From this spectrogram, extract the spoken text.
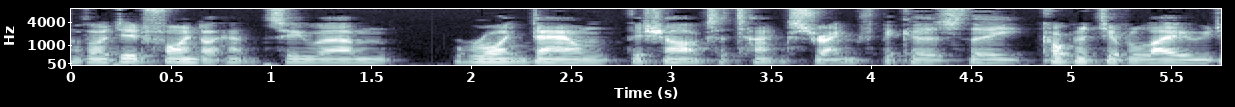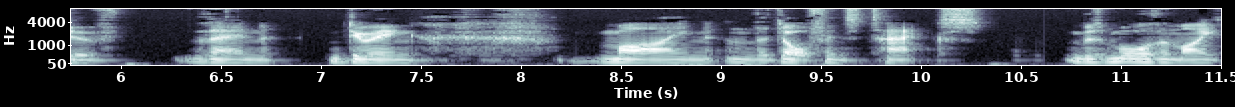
Although I did find I had to um, write down the shark's attack strength because the cognitive load of then doing mine and the dolphin's attacks was more than my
